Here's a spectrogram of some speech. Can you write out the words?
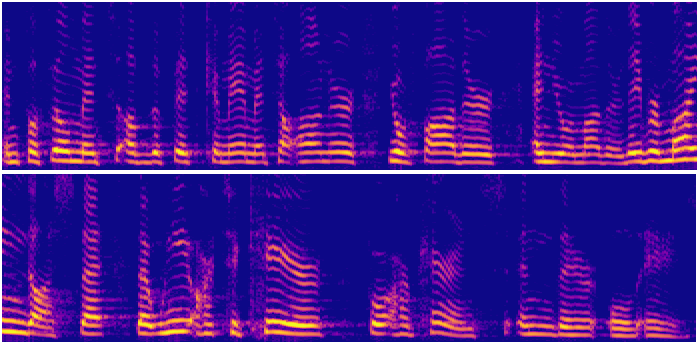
and fulfillment of the fifth commandment to honor your father and your mother. They remind us that, that we are to care for our parents in their old age.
